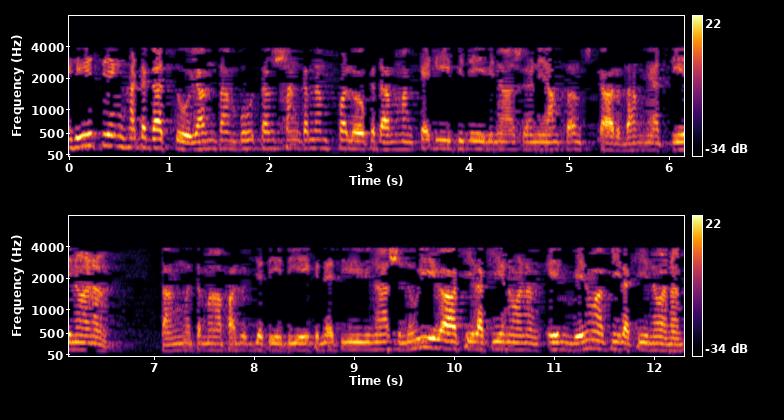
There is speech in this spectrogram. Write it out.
හේතයෙන් හටගත්තෝ යන්තම් භූතං සංකනම් ඵලෝක ධම්මං කැඩී බිදී විනාශ වෙන යම් සංස්කාර ධර්මයක් තියෙනවනම් සංමතමා පදුජ්ජතේදී ඒක නැති වී විනාශ නොවේවා කියලා කියනවනම් එම් වෙනවා කියලා කියනවනම්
